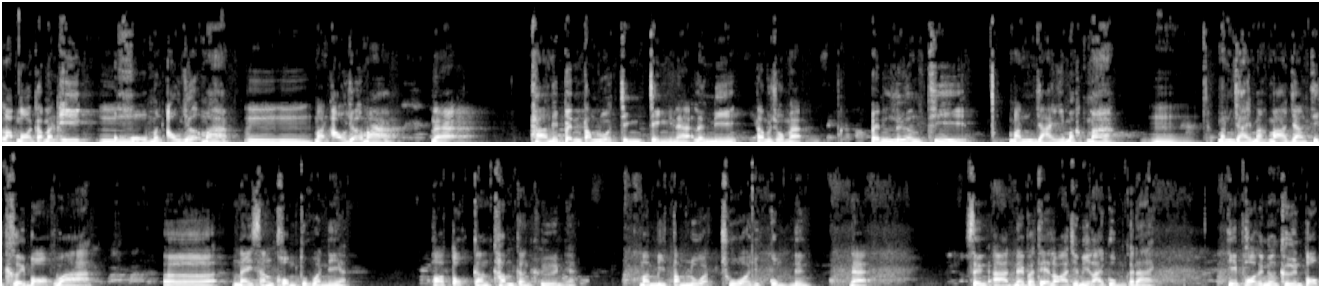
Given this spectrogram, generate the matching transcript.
หลับนอนกับมันอีกอืมโอ้โหมันเอาเยอะมาก อืมอืม มันเอาเยอะมากนะฮะ ถ้านี่เป็นตำรวจจริงๆนะฮะเรื่องนี้ท่านผู้ชมฮะ เป็นเรื่องที่มันใหญ่มากอืม ๆ มันใหญ่มากๆ อย่างที่เคยบอกว่าเอ่อในสังคมทุกวันนี้ พอตกกลางค่ำกลางคืนเนี่ย มันมีตำรวจชั่วอยู่กลุ่มหนึ่ง นะซึ่งอาจในประเทศเราอาจจะมีหลายกลุ่มก็ได้ ที่พอถึงกลางคืนปุ๊บ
